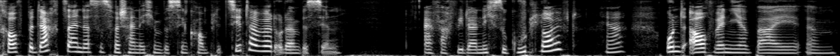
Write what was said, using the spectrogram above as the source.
drauf bedacht sein, dass es wahrscheinlich ein bisschen komplizierter wird oder ein bisschen einfach wieder nicht so gut läuft ja. Und auch wenn ihr bei, ähm,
